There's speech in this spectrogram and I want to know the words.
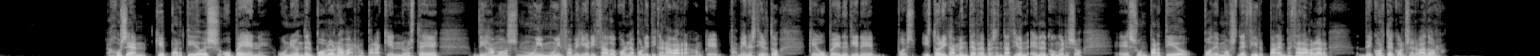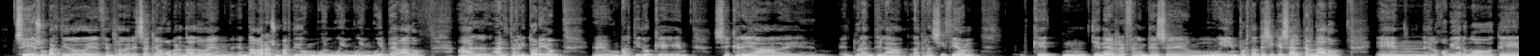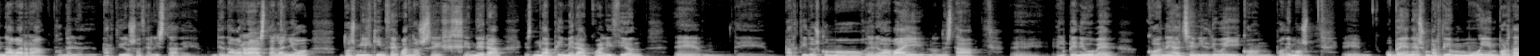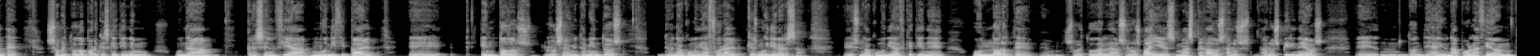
Josean, ¿qué partido es UPN, Unión del Pueblo Navarro? Para quien no esté, digamos, muy, muy familiarizado con la política navarra, aunque también es cierto que UPN tiene, pues, históricamente representación en el Congreso. Es un partido, podemos decir, para empezar a hablar, de corte conservador. Sí, es un partido de centro derecha que ha gobernado en, en Navarra. Es un partido muy, muy, muy, muy pegado al, territorio. Eh, un partido que se crea eh, durante la, transición, que mm, tiene referentes eh, muy importantes y que se ha alternado en el gobierno de Navarra con el Partido Socialista de, Navarra hasta el año 2015, cuando se genera una primera coalición de partidos como Guerrero Abay, donde está el PNV, con EH Bildu y con Podemos. Eh, UPN es un partido muy importante, sobre todo porque es que tiene una presencia municipal eh, en todos los ayuntamientos de una comunidad foral que es muy diversa. Es una comunidad que tiene un norte, eh, sobre todo los, los valles más pegados a los, a los Pirineos, donde hay una población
